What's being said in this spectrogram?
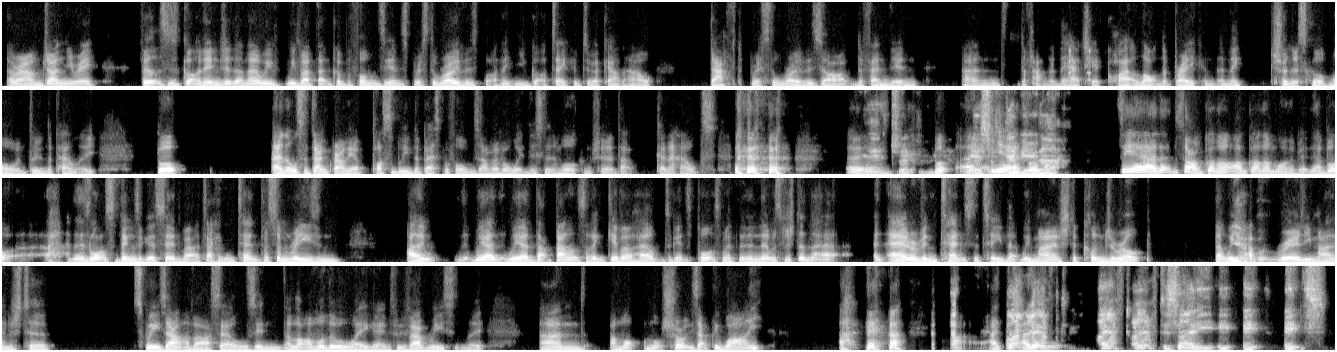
around January. Phillips has gotten injured. I know we've we've had that good performance against Bristol Rovers, but I think you've got to take into account how daft Bristol Rovers are defending and the fact that they actually had quite a lot on the break and, and they should have scored more, including the penalty. But and also Dan Crowley had possibly the best performance I've ever witnessed in a Morecambe shirt. That kind of helps. um, yeah, true. But uh, yeah, yeah but, so yeah, that, so I've gone on, I've gone on one a bit there, but uh, there's lots of things that get said about attacking intent. For some reason, I think we had we had that balance. I think Gibbo helped against Portsmouth, and then there was just an, uh, an air of intensity that we managed to conjure up that we yeah. haven't really managed to squeeze out of ourselves in a lot of other away games we've had recently. And I'm not I'm not sure exactly why. I, I, I, I, have to, I, have to, I have to say it, it it's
